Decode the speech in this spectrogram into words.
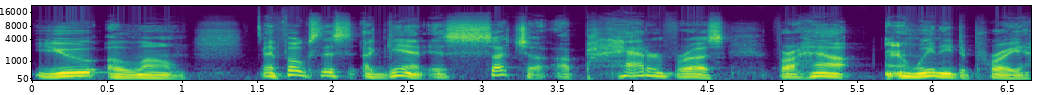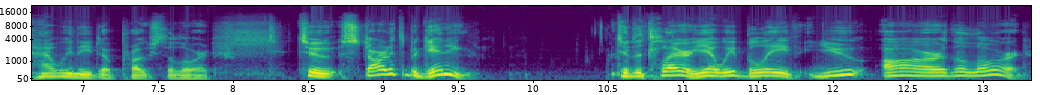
you alone. And folks, this again is such a, a pattern for us for how we need to pray, how we need to approach the Lord. To start at the beginning, to declare, yeah, we believe you are the Lord,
